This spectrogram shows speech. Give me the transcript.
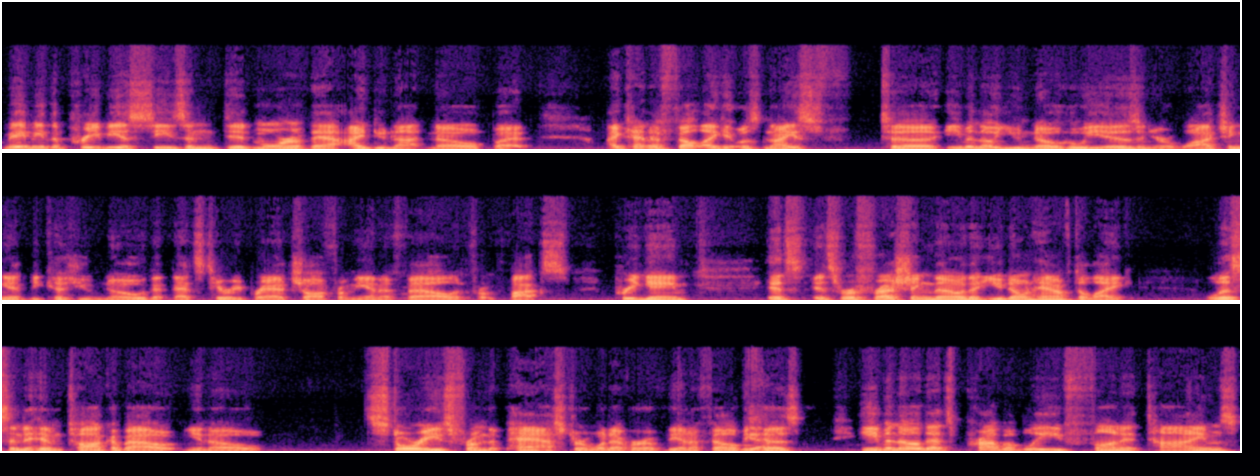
maybe the previous season did more of that. I do not know, but I kind of felt like it was nice to even though you know who he is and you're watching it because you know that that's Terry Bradshaw from the NFL and from Fox pregame. It's it's refreshing though that you don't have to like listen to him talk about you know stories from the past or whatever of the NFL because yeah. Even though that's probably fun at times,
